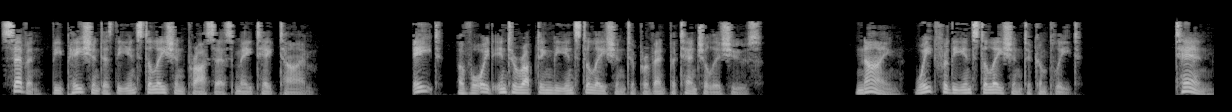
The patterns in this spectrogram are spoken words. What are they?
7. Be patient as the installation process may take time. 8. Avoid interrupting the installation to prevent potential issues. 9. Wait for the installation to complete. 10.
